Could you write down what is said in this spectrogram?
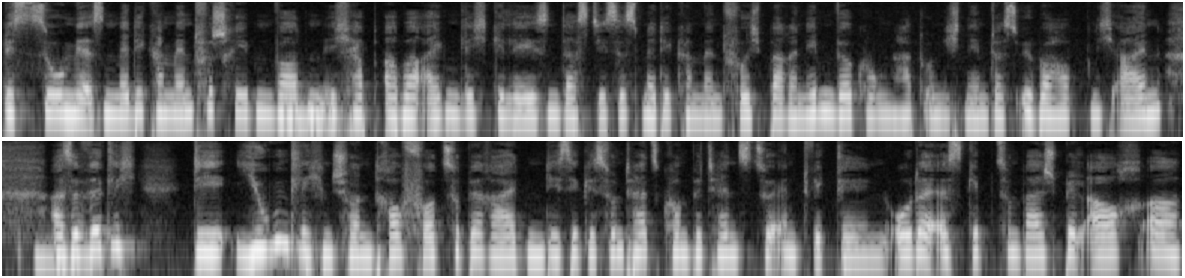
bis zu mir ist ein Medikament verschrieben worden. Mhm. Ich habe aber eigentlich gelesen, dass dieses Medikament furchtbare Nebenwirkungen hat und ich nehme das überhaupt nicht ein. Mhm. Also wirklich die Jugendlichen schon darauf vorzubereiten, diese Gesundheitskompetenz zu entwickeln. Oder es gibt zum Beispiel auch, äh,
